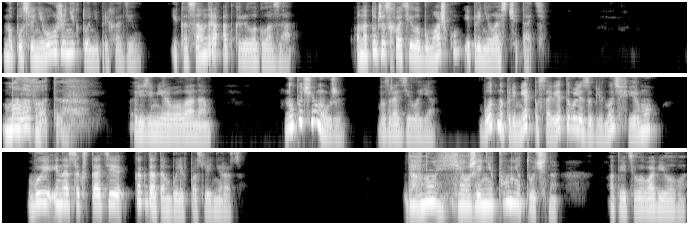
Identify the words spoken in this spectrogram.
Но после него уже никто не приходил. И Кассандра открыла глаза. Она тут же схватила бумажку и принялась читать. «Маловато», — резюмировала она. «Ну почему же?» — возразила я. «Вот, например, посоветовали заглянуть в фирму. Вы, Инесса, кстати, когда там были в последний раз?» «Давно, я уже не помню точно», — ответила Вавилова.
